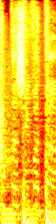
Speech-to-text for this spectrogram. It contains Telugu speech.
私は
